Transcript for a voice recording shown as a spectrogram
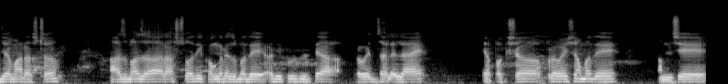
जय महाराष्ट्र. आज माझा राष्ट्रवादी काँग्रेसमध्ये अधिकृतरित्या प्रवेश झालेला आहे. या पक्ष प्रवेशामध्ये आमचे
